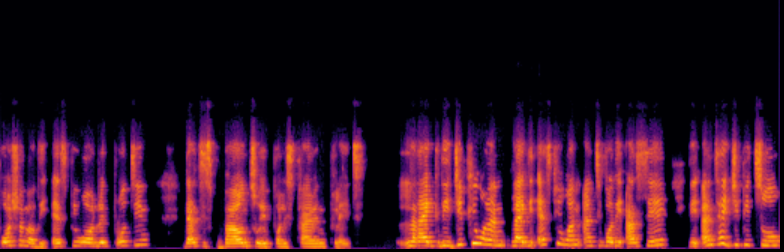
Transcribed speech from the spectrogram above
portion of the SP100 protein that is bound to a polystyrene plate. Like the GP1, like the SP1 antibody assay, the anti-GP2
